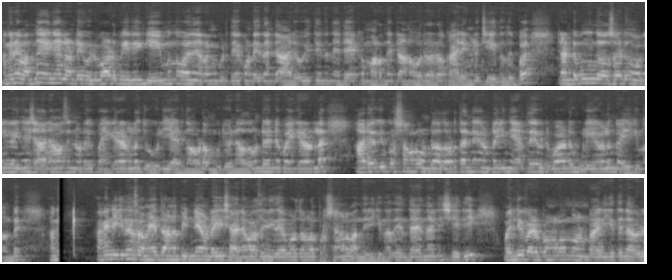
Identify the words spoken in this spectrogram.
അങ്ങനെ വന്നു കഴിഞ്ഞാലുണ്ടെങ്കിൽ ഒരുപാട് പേര് ഗെയിം എന്ന് പറഞ്ഞ് ഇറങ്ങുമ്പോഴത്തേക്കുണ്ടെങ്കിൽ തന്റെ ആരോഗ്യത്തിന്റെ നിലയൊക്കെ മറന്നിട്ടാണ് ഓരോരോ കാര്യങ്ങൾ ചെയ്യുന്നത്. ഇപ്പോൾ രണ്ട് മൂന്ന് ദിവസമായിട്ട് നോക്കിക്കഴിഞ്ഞാൽ ഷാനവാസിനോട് ഭയങ്കരമായിട്ടുള്ള ജോലിയായിരുന്നു അവിടെ മുഴുവൻ അതുകൊണ്ട് തന്നെ ഭയങ്കരമായിട്ടുള്ള ആരോഗ്യ പ്രശ്നങ്ങളും ഉണ്ട്. അതോടെ തന്നെ ഉണ്ടെങ്കിൽ നേരത്തെ ഒരുപാട് ഗുളികകളും കഴിക്കുന്നുണ്ട്. അങ്ങനെ ഇരിക്കുന്ന സമയത്താണ് പിന്നെ ഉണ്ടായി ഷാനവാസിന് ഇതേപോലത്തുള്ള പ്രശ്നങ്ങൾ വന്നിരിക്കുന്നത്. എന്തായിരുന്നാലും ശരി വലിയ കുഴപ്പങ്ങളൊന്നും ഉണ്ടായിരിക്കത്തില്ല. അവർ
